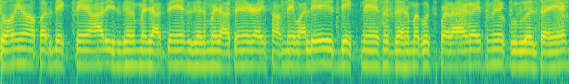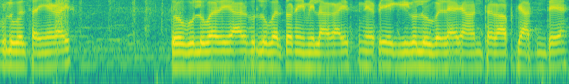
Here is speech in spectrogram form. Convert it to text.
तो यहाँ पर देखते हैं यार, इस घर में जाते हैं, इस घर में जाते हैं गाइस सामने वाले, देखते हैं इस घर में कुछ पड़ा है गाइस मुझे ग्लूबल चाहिए ग्लूबल चाहिए गाइस तो ग्लूबल यार ग्लूबल तो नहीं मिला गाइस मेरे पे एक ही ग्लूबल है जहाँ तक आप जानते हैं।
